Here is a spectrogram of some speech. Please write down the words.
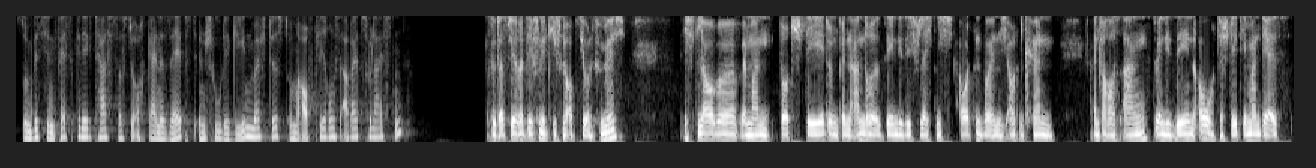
so ein bisschen festgelegt hast, dass du auch gerne selbst in Schule gehen möchtest, um Aufklärungsarbeit zu leisten? Also das wäre definitiv eine Option für mich ich glaube, wenn man dort steht und wenn andere sehen, die sich vielleicht nicht outen wollen, nicht outen können, einfach aus Angst, wenn die sehen, oh, da steht jemand, der ist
